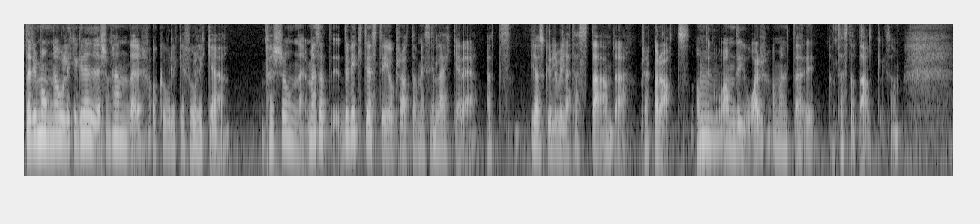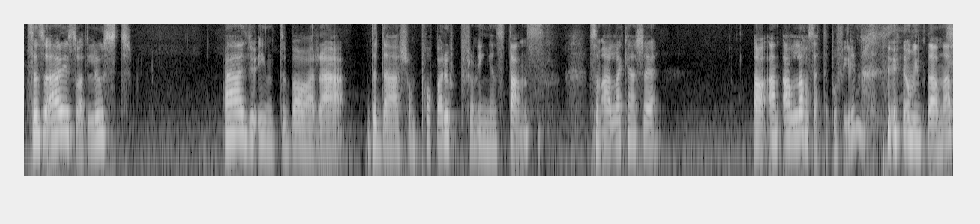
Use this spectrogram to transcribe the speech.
där det är många olika grejer som händer och olika för olika personer. Men så det viktigaste är att prata med sin läkare att jag skulle vilja testa andra preparat om, mm. det, om det går, om man inte har testat allt. Liksom. Sen så är det ju så att lust är ju inte bara det där som poppar upp från ingenstans. Som alla kanske, ja, alla har sett det på film om inte annat.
